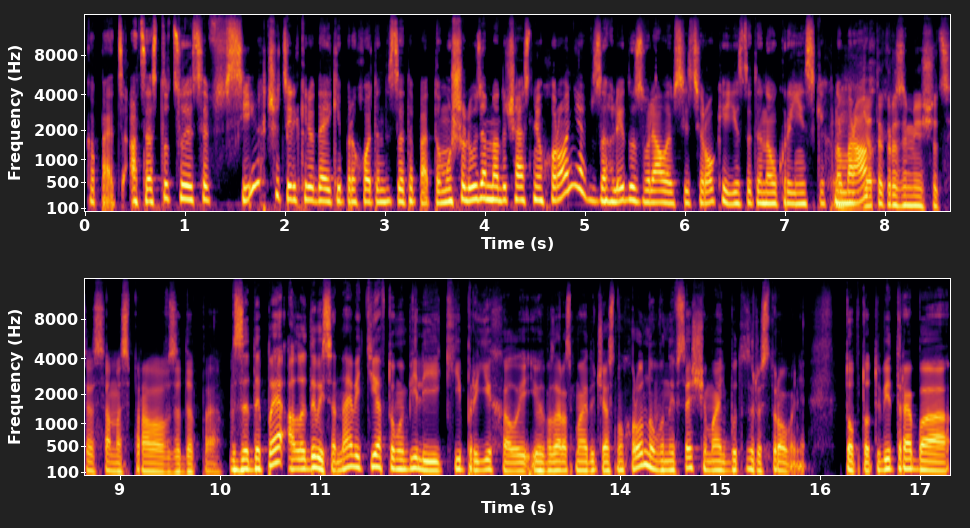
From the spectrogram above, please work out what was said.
Капець. А це стосується всіх чи тільки людей, які приходять на ЗТП? Тому що людям на дочасній охороні взагалі дозволяли всі ці роки їздити на українських номерах. Я так розумію, що це саме справа в ЗДП. в ЗДП, але дивися, навіть ті автомобілі, які приїхали і зараз мають дочасну охорону, вони все ще мають бути зареєстровані. Тобто тобі треба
